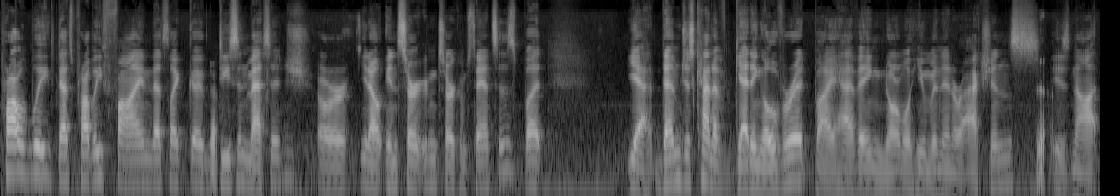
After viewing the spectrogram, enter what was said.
Probably that's probably fine. That's like a Yeah. decent message, or you know, in certain circumstances. But yeah, them just kind of getting over it by having normal human interactions is not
